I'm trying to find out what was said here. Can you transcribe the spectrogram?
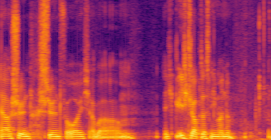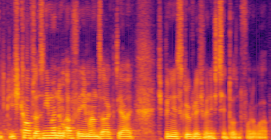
ja, schön, schön für euch, aber ähm, ich, ich glaube das niemandem. Ich, ich kaufe das niemandem ab, wenn jemand sagt, ja, ich bin jetzt glücklich, wenn ich 10.000 Follower habe.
